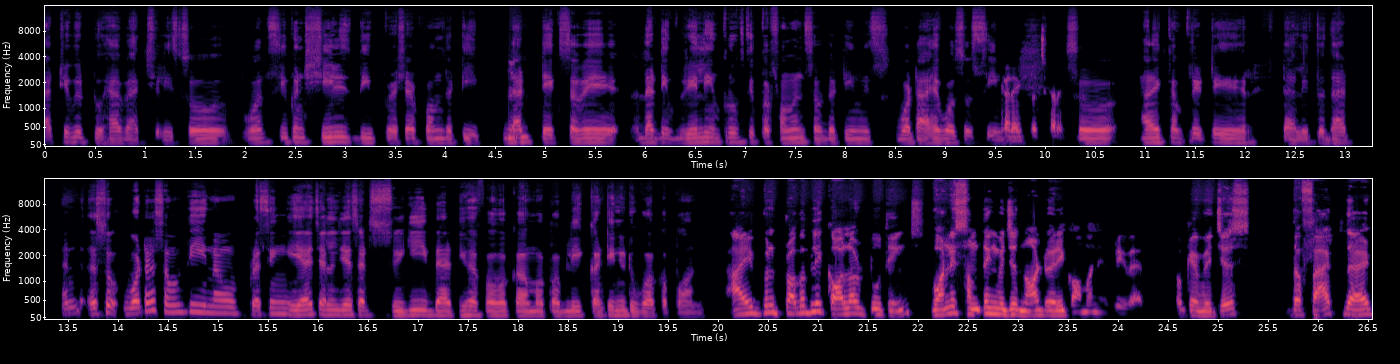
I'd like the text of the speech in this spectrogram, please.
attribute to have actually. So once you can shield the pressure from the team, that takes away that really improves the performance of the team is what I have also seen. Correct. That's correct. So I completely tally to that. And uh, so, what are some of the now pressing AI challenges at Swiggy that you have overcome or probably continue to work upon? I will probably call out two things. One is something which is not very common everywhere. Okay, which is the fact that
